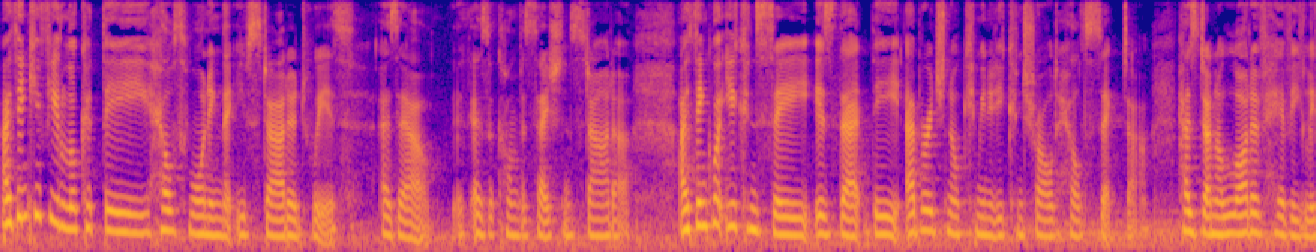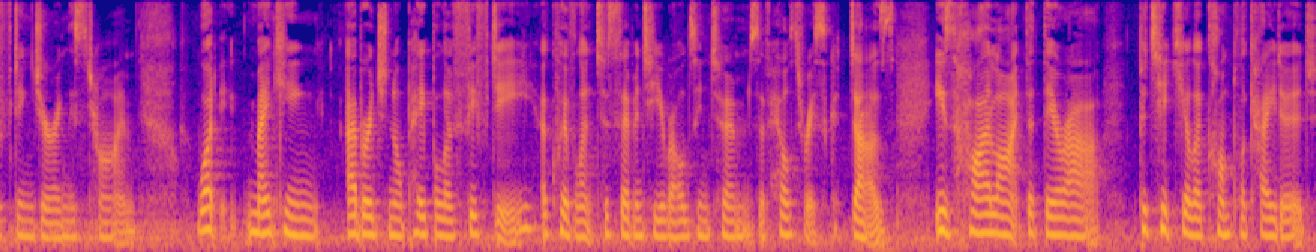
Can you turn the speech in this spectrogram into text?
I think if you look at the health warning that you've started with as our as a conversation starter, I think what you can see is that the Aboriginal community controlled health sector has done a lot of heavy lifting during this time. What making Aboriginal people of 50, equivalent to 70 year olds in terms of health risk, does is highlight that there are particular complicated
